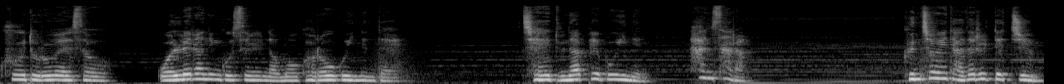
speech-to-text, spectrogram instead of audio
구 도로에서 원래라는 곳을 넘어 걸어오고 있는데 제 눈앞에 보이는 한 사람. 근처에 다다를 때쯤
